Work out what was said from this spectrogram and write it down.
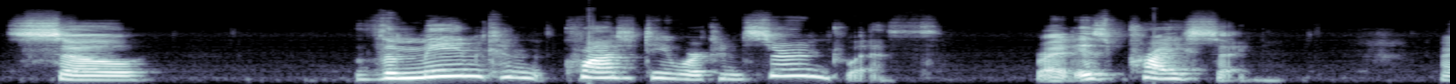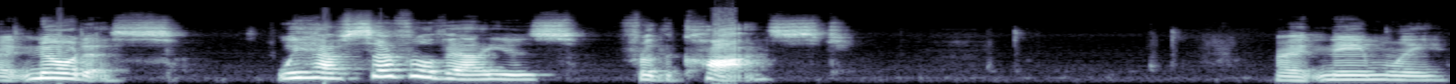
So the main quantity we're concerned with, right, is pricing. Right, notice we have several values for the cost, right, namely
